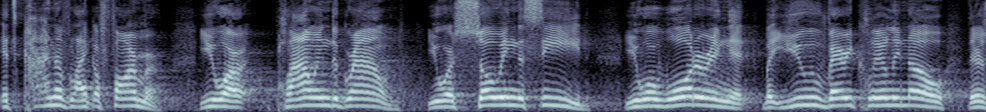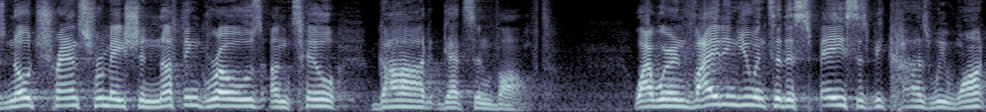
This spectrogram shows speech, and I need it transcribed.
it's kind of like a farmer. You are plowing the ground, you are sowing the seed, you are watering it, but you very clearly know there's no transformation, nothing grows until God gets involved. Why we're inviting you into this space is because we want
